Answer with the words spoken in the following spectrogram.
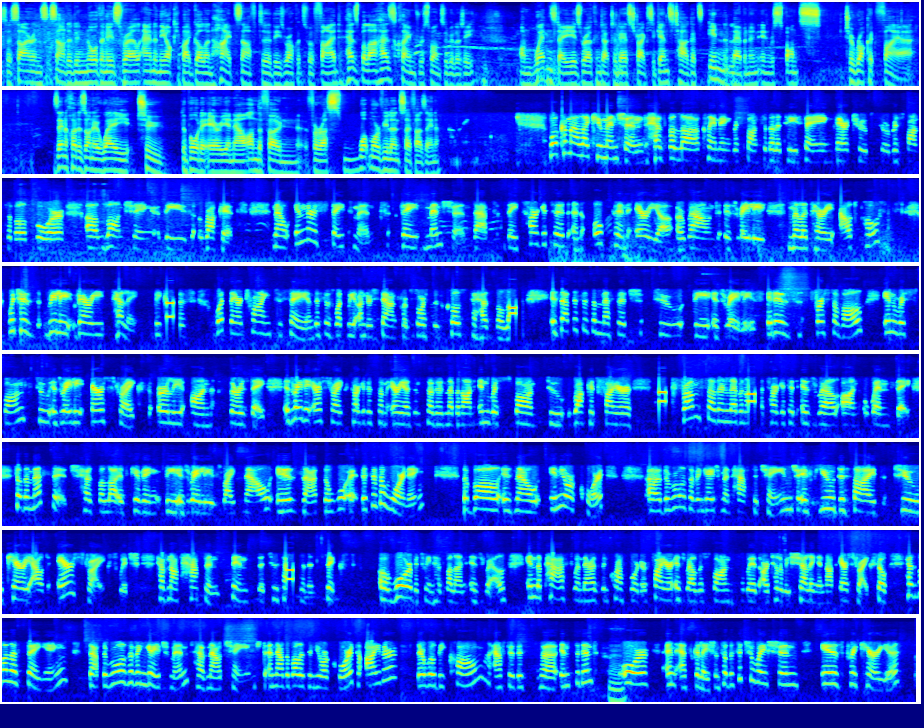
So sirens sounded in northern Israel and in the occupied Golan Heights after these rockets were fired. Hezbollah has claimed responsibility. On Wednesday, Israel conducted airstrikes against targets in Lebanon in response to rocket fire. Zeina Khodr is on her way to the border area now on the phone for us. What more have you learned so far, Zeina? Well, Kamal, like you mentioned, Hezbollah claiming responsibility, saying their troops were responsible for uh, launching these rockets. Now, in their statement, they mentioned that they targeted an open area around Israeli military outposts, which is really very telling because what they're trying to say, and this is what we understand from sources close to Hezbollah, is that this is a message to the Israelis. It is, first of all, in response to Israeli airstrikes early on Thursday. Israeli airstrikes targeted some areas in southern Lebanon in response to rocket fire from southern Lebanon targeted Israel on Wednesday. So the message Hezbollah is giving the Israelis right now is that the war, this is a warning. The ball is now in your court. Uh, the rules of engagement have to change. If you decide to carry out airstrikes, which have not happened since the 2006 a war between Hezbollah and Israel. In the past, when there has been cross-border fire, Israel responds with artillery shelling and not airstrikes. So Hezbollah is saying that the rules of engagement have now changed, and now the ball is in your court. Either there will be calm after this uh, incident, mm. or an escalation. So the situation is precarious.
